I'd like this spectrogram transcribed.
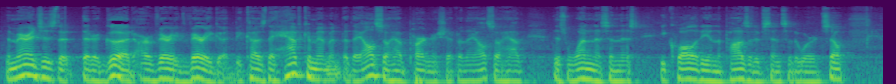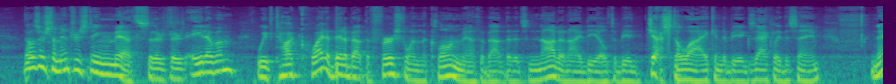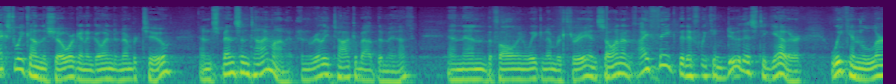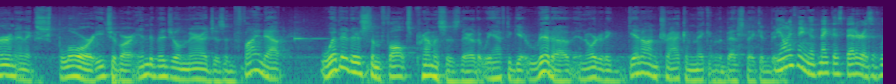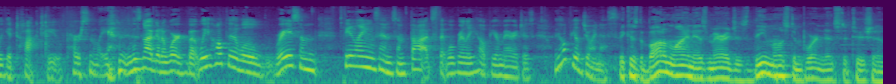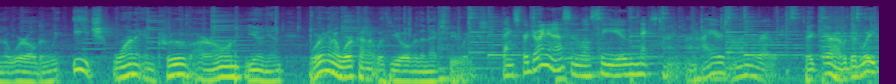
the marriages that, that are good are very very good because they have commitment, but they also have partnership, and they also have this oneness and this equality in the positive sense of the word. So those are some interesting myths. So there's there's eight of them. We've talked quite a bit about the first one, the clone myth, about that it's not an ideal to be just alike and to be exactly the same. Next week on the show, we're going to go into number two and spend some time on it and really talk about the myth. And then the following week, number three, and so on. And I think that if we can do this together, we can learn and explore each of our individual marriages and find out whether there's some false premises there that we have to get rid of in order to get on track and make them the best they can be. The only thing that make this better is if we could talk to you personally. And it's not going to work, but we hope that we'll raise some feelings and some thoughts that will really help your marriages. We hope you'll join us. Because the bottom line is marriage is the most important institution in the world, and we each want to improve our own union. We're going to work on it with you over the next few weeks. Thanks for joining us, and we'll see you next time on Eyres on the Road. Take care. Have a good week.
